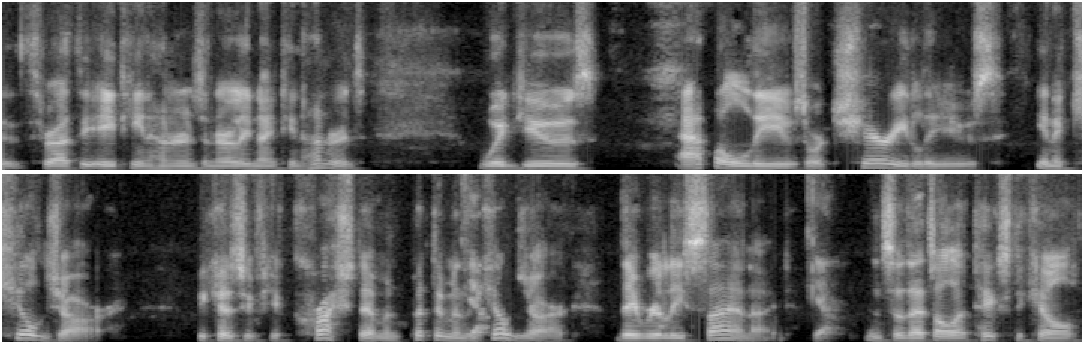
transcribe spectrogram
uh, throughout the 1800s and early 1900s, would use apple leaves or cherry leaves in a kill jar because if you crush them and put them in the Yeah. kill jar, they release cyanide. Yeah. And so that's all it takes to kill.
